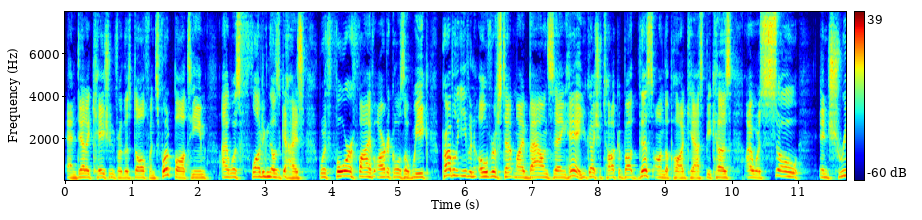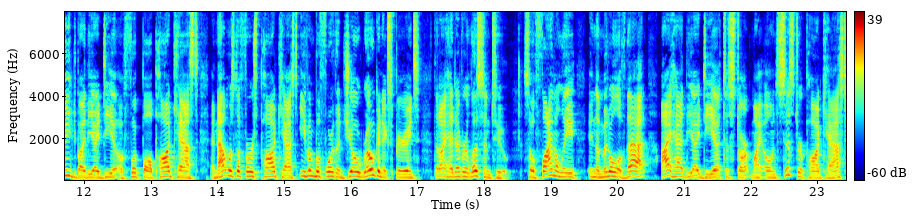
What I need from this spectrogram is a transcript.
and dedication for this Dolphins football team, I was flooding those guys with four or five articles a week, probably even overstepped my bounds saying, hey, you guys should talk about this on the podcast because I was so intrigued by the idea of football podcast, and that was the first podcast, even before the Joe Rogan experience, that I had ever listened to. So finally, in the middle of that, I had the idea to start my own sister podcast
